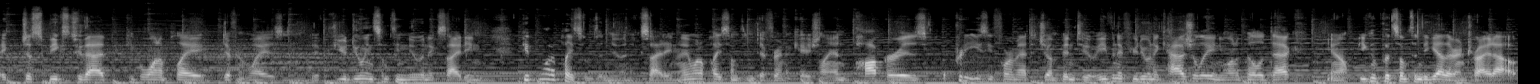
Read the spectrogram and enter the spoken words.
it just speaks to that people want to play different ways, and if you're doing something new and exciting, people want to play something new and exciting. They want to play something different occasionally, and Pauper is a pretty easy format to jump into. Even if you're doing it casually and you want to build a deck, you know, you can put something together and try it out.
